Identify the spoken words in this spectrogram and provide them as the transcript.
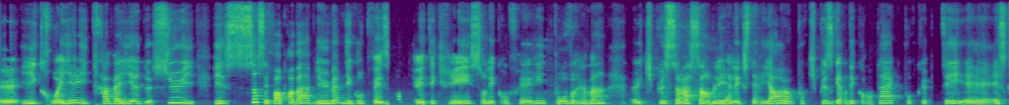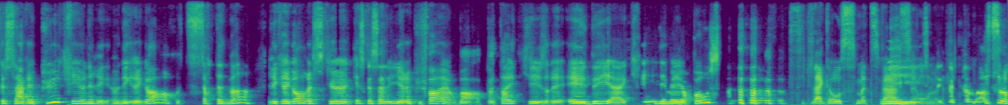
Euh, il croyait il travaillait dessus ça c'est fort probable. Il y a eu même des groupes Facebook qui ont été créés sur les confréries pour vraiment euh, qu'ils puissent se rassembler à l'extérieur pour qu'ils puissent garder contact pour que tu sais euh, est-ce que ça aurait pu créer un, un égrégore? Certainement L'égrégore, est-ce que qu'est-ce que ça il aurait pu faire? Bah, peut-être qu'il les aurait aidés à créer des meilleurs posts. C'est de la grosse Oui, motivation, c'est exactement ça.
